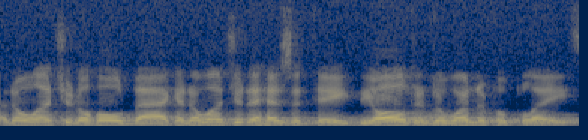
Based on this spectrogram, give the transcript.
I don't want you to hold back. I don't want you to hesitate. The altar's a wonderful place.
